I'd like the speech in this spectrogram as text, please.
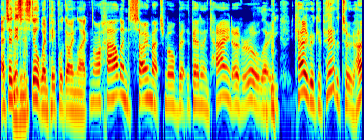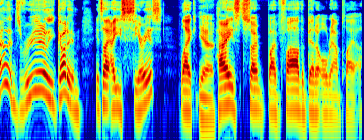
And so this Mhm. is still when people are going like, "Oh, Haaland's so much more be- better than Kane overall. Like you can't even compare the two. Haaland's really got him." It's like, are you serious? Like yeah. Harry's so by far the better all round player.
